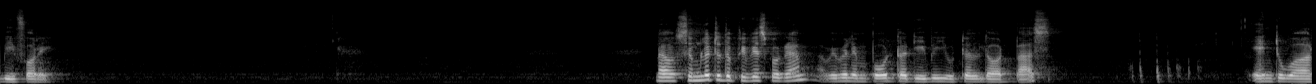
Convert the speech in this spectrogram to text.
B4A. Now, similar to the previous program, we will import the dbutil.bas into our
